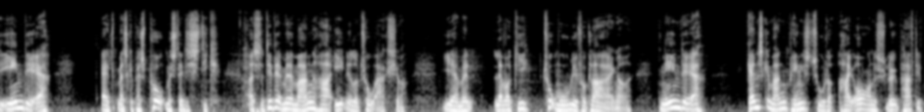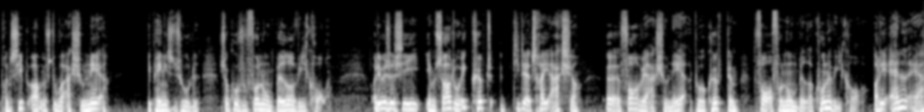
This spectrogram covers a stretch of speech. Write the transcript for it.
Det ene det er, at man skal passe på med statistik. Altså det der med, at mange har en eller to aktier. Jamen, lad mig give to mulige forklaringer. Den ene det er, ganske mange pengeinstitutter har i årenes løb haft et princip om, at hvis du var aktionær i pengeinstituttet, så kunne du få nogle bedre vilkår. Og det vil så sige, jamen så har du ikke købt de der tre aktier øh, for at være aktionær. Du har købt dem for at få nogle bedre kundevilkår. Og det andet er,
